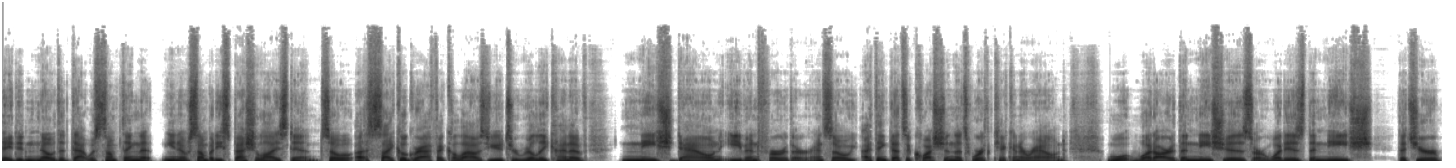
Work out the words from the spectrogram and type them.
they didn't know that that was something that you know somebody specialized in. So a psychographic allows you to really kind of niche down even further. And so I think that's a question that's worth kicking around. W- what are the niches, or what is the niche that you're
